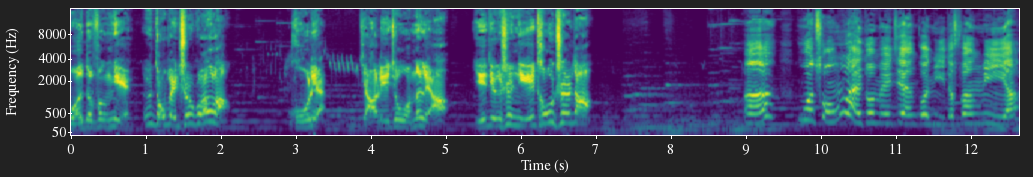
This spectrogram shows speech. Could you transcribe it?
我的蜂蜜都被吃光了，狐狸，家里就我们俩，一定是你偷吃的。啊，我从来都没见过你的蜂蜜呀。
